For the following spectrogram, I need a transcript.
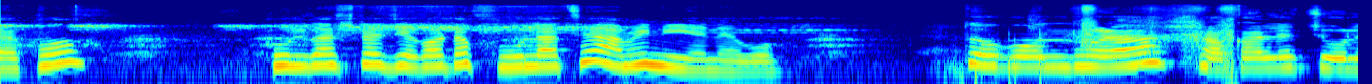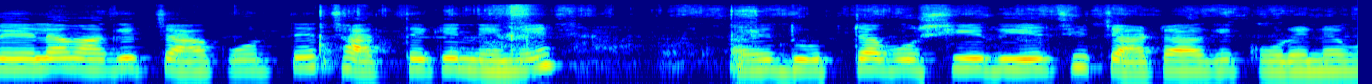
দেখো, ফুল গাছটা যে কটা ফুল আছে আমি নিয়ে নেব। তো বন্ধুরা, সকালে চলে এলাম আগে চা করতে, ছাদ থেকে নেমে। আমি দুধটা বসিয়ে দিয়েছি, চাটা আগে করে নেব।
